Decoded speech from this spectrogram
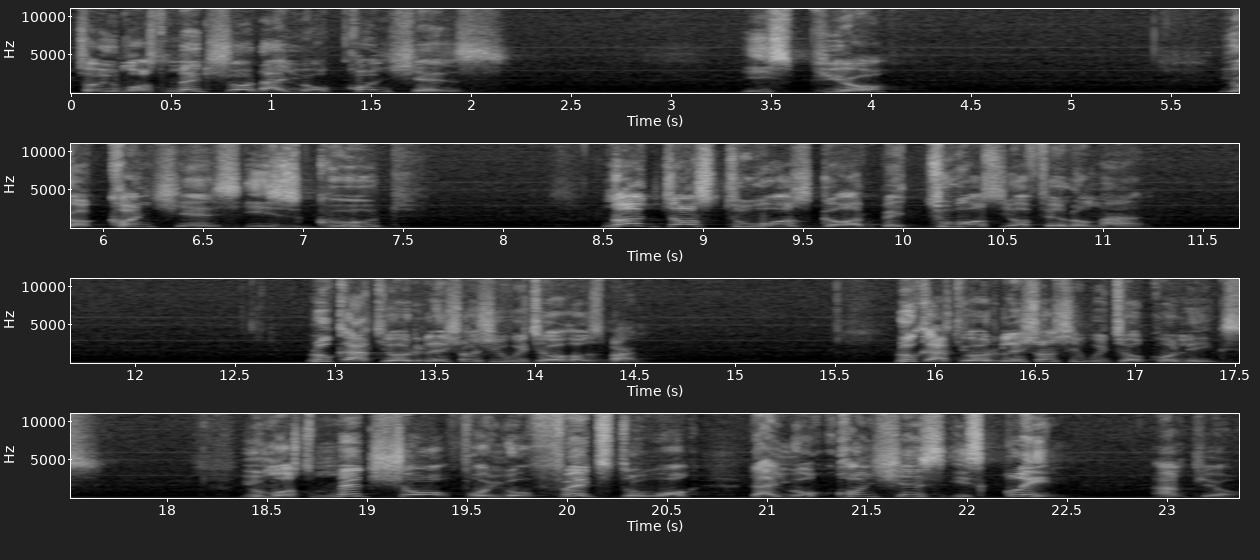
So you must make sure that your conscience is pure, your conscience is good, not just towards God, but towards your fellow man. Look at your relationship with your husband. Look at your relationship with your colleagues. You must make sure for your faith to work that your conscience is clean and pure.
